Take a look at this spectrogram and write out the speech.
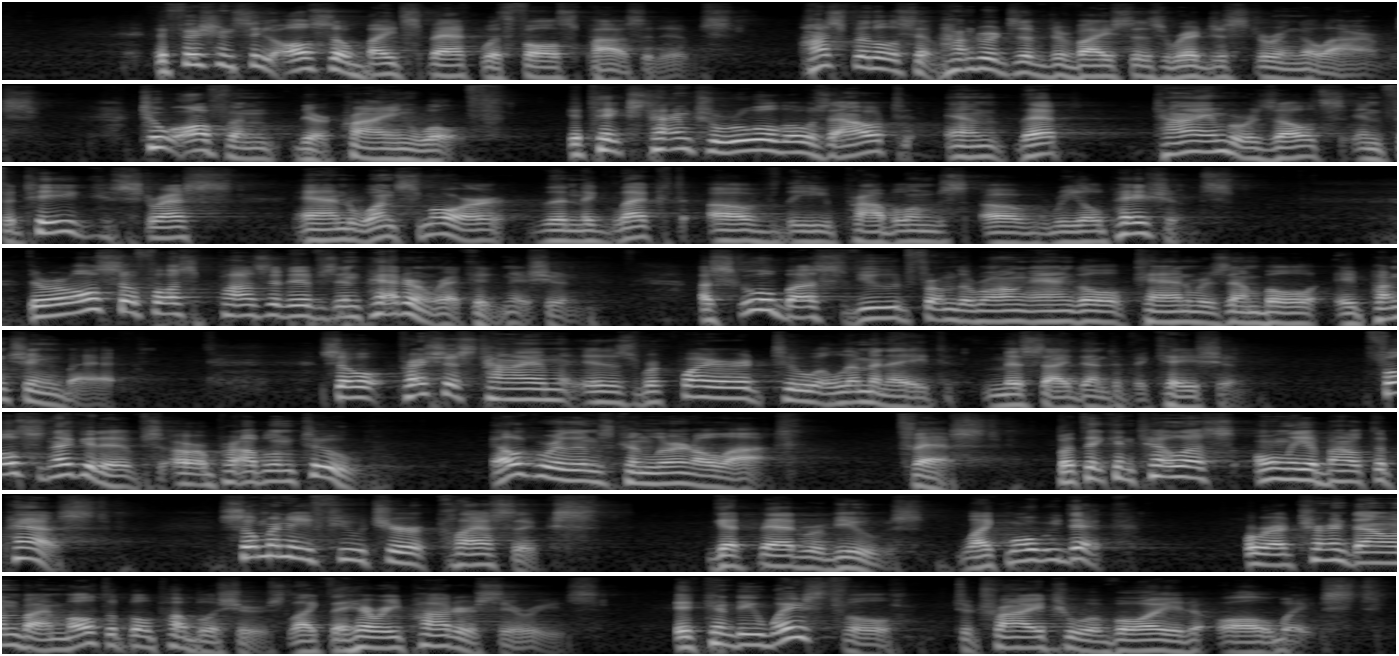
Efficiency also bites back with false positives. Hospitals have hundreds of devices registering alarms. Too often, they're crying wolf. It takes time to rule those out, and that time results in fatigue, stress, and once more, the neglect of the problems of real patients. There are also false positives in pattern recognition. A school bus viewed from the wrong angle can resemble a punching bag. So, precious time is required to eliminate misidentification. False negatives are a problem too. Algorithms can learn a lot fast, but they can tell us only about the past. So many future classics get bad reviews, like Moby Dick, or are turned down by multiple publishers, like the Harry Potter series. It can be wasteful to try to avoid all waste.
